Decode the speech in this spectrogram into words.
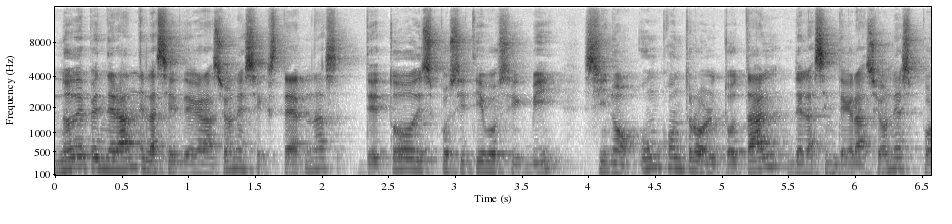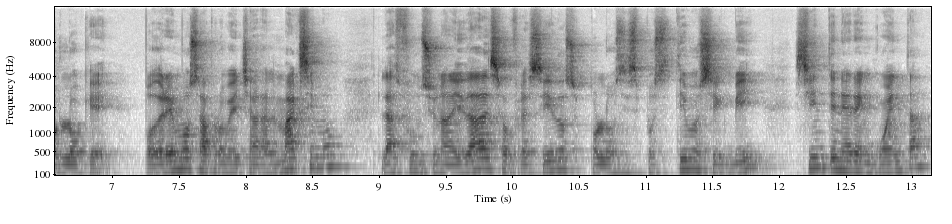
no dependerán de las integraciones externas de todo dispositivo Zigbee, sino un control total de las integraciones por lo que podremos aprovechar al máximo las funcionalidades ofrecidas por los dispositivos Zigbee sin tener en cuenta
